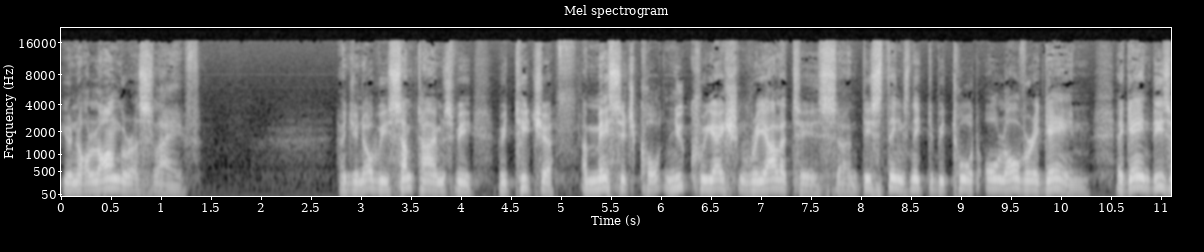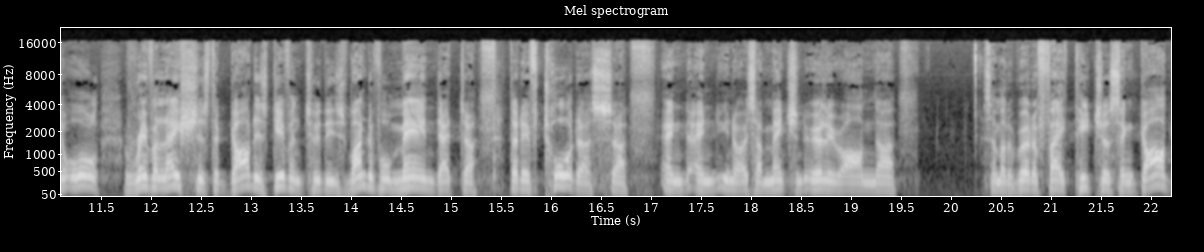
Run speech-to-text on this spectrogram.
You're no longer a slave. And you know, we sometimes we, we teach a, a message called new creation realities. And these things need to be taught all over again. Again, these are all revelations that God has given to these wonderful men that uh, that have taught us. Uh, and and you know, as I mentioned earlier on. Uh, some of the Word of Faith teachers, and God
